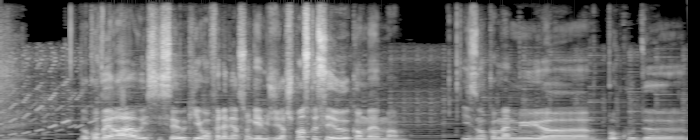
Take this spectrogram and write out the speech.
Donc on verra, oui, si c'est eux qui ont fait la version Game Gear. Je pense que c'est eux quand même. Ils ont quand même eu euh, beaucoup de...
